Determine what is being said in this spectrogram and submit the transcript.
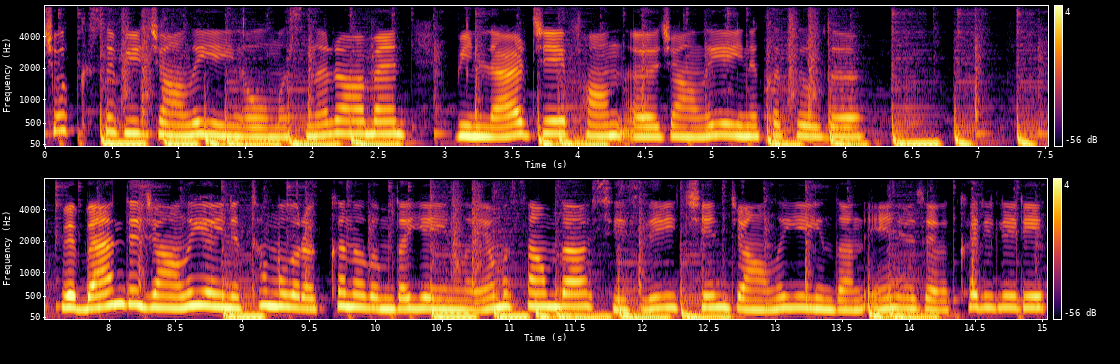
Çok kısa bir canlı yayın olmasına rağmen binlerce fan e, canlı yayına katıldı. Ve ben de canlı yayını tam olarak kanalımda yayınlayamasam da sizler için canlı yayından en özel kareleri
